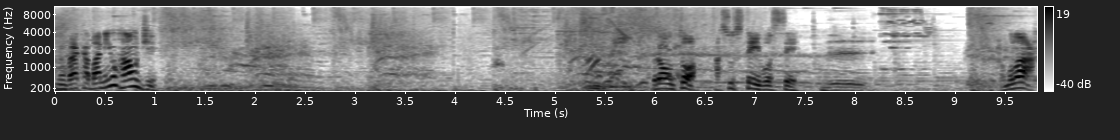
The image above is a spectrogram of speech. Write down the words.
não vai acabar nem o round. Pronto, assustei você. Vamos lá.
